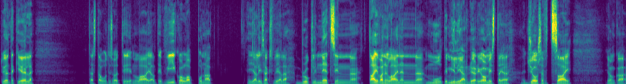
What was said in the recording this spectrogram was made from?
työntekijöille. Tästä uutisoitiin laajalti viikonloppuna. Ja lisäksi vielä Brooklyn Netsin taivanilainen multimiljardööri omistaja Joseph Tsai, jonka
